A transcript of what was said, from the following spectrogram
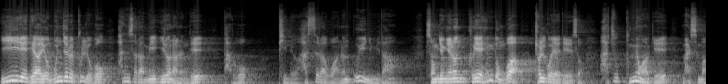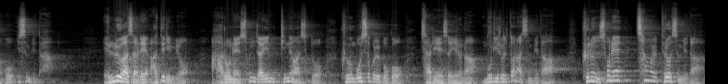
이 일에 대하여 문제를 풀려고 한 사람이 일어나는데 바로 비느하스라고 하는 의인입니다. 성경에는 그의 행동과 결과에 대해서 아주 분명하게 말씀하고 있습니다. 엘르아살의 아들이며 아론의 손자인 비느하스도 그 모습을 보고 자리에서 일어나 무리를 떠났습니다. 그는 손에 창을 들었습니다.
